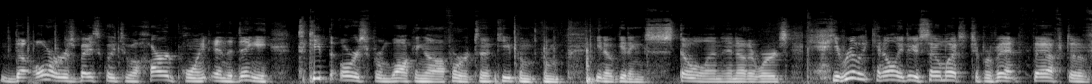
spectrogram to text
the oars basically to a hard point in the dinghy to keep the oars from walking off or to keep them from, you know, getting stolen, in other words. You really can only do so much to prevent theft of,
